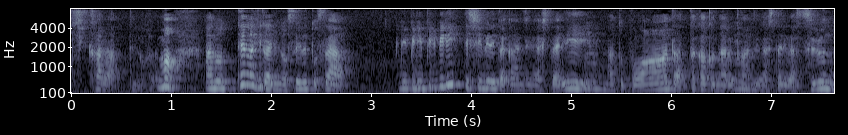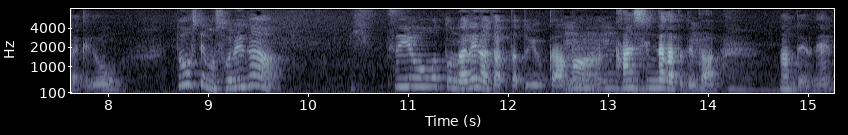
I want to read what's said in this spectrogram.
力っていうのかな。まああの手のひらに乗せるとさピリピリピリピリってしびれた感じがしたり、うん。あとボワーンとあったかくなる感じがしたりはするんだけど、うん。どうしてもそれが必要となれなかったというか、まあ関心なかったというか、うなんだよね。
